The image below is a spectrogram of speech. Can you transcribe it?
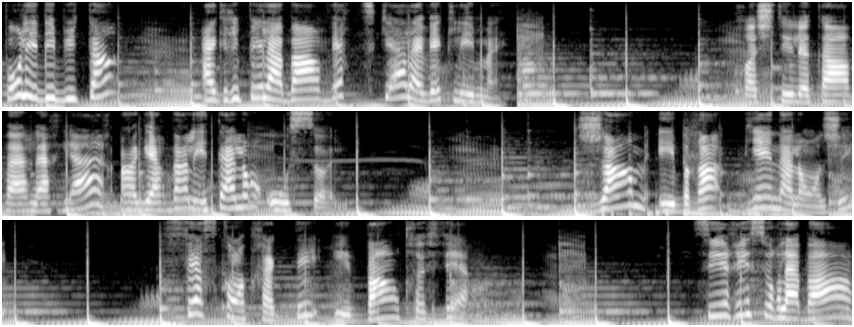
Pour les débutants, agrippez la barre verticale avec les mains. Projetez le corps vers l'arrière en gardant les talons au sol. Jambes et bras bien allongés. Fesses contractées et ventre ferme. Tirez sur la barre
